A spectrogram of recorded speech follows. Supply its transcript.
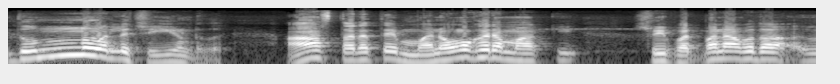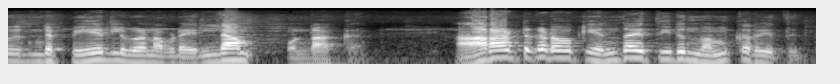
ഇതൊന്നുമല്ല ചെയ്യേണ്ടത്. ആ സ്ഥലത്തെ മനോഹരമാക്കി ശ്രീ പത്മനാഭന്റെ പേരിൽ വേണം അവിടെ എല്ലാം ഉണ്ടാക്കാൻ. ആറാട്ടുകടവൊക്കെ എന്തായി തീരും നമുക്കറിയത്തില്ല.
